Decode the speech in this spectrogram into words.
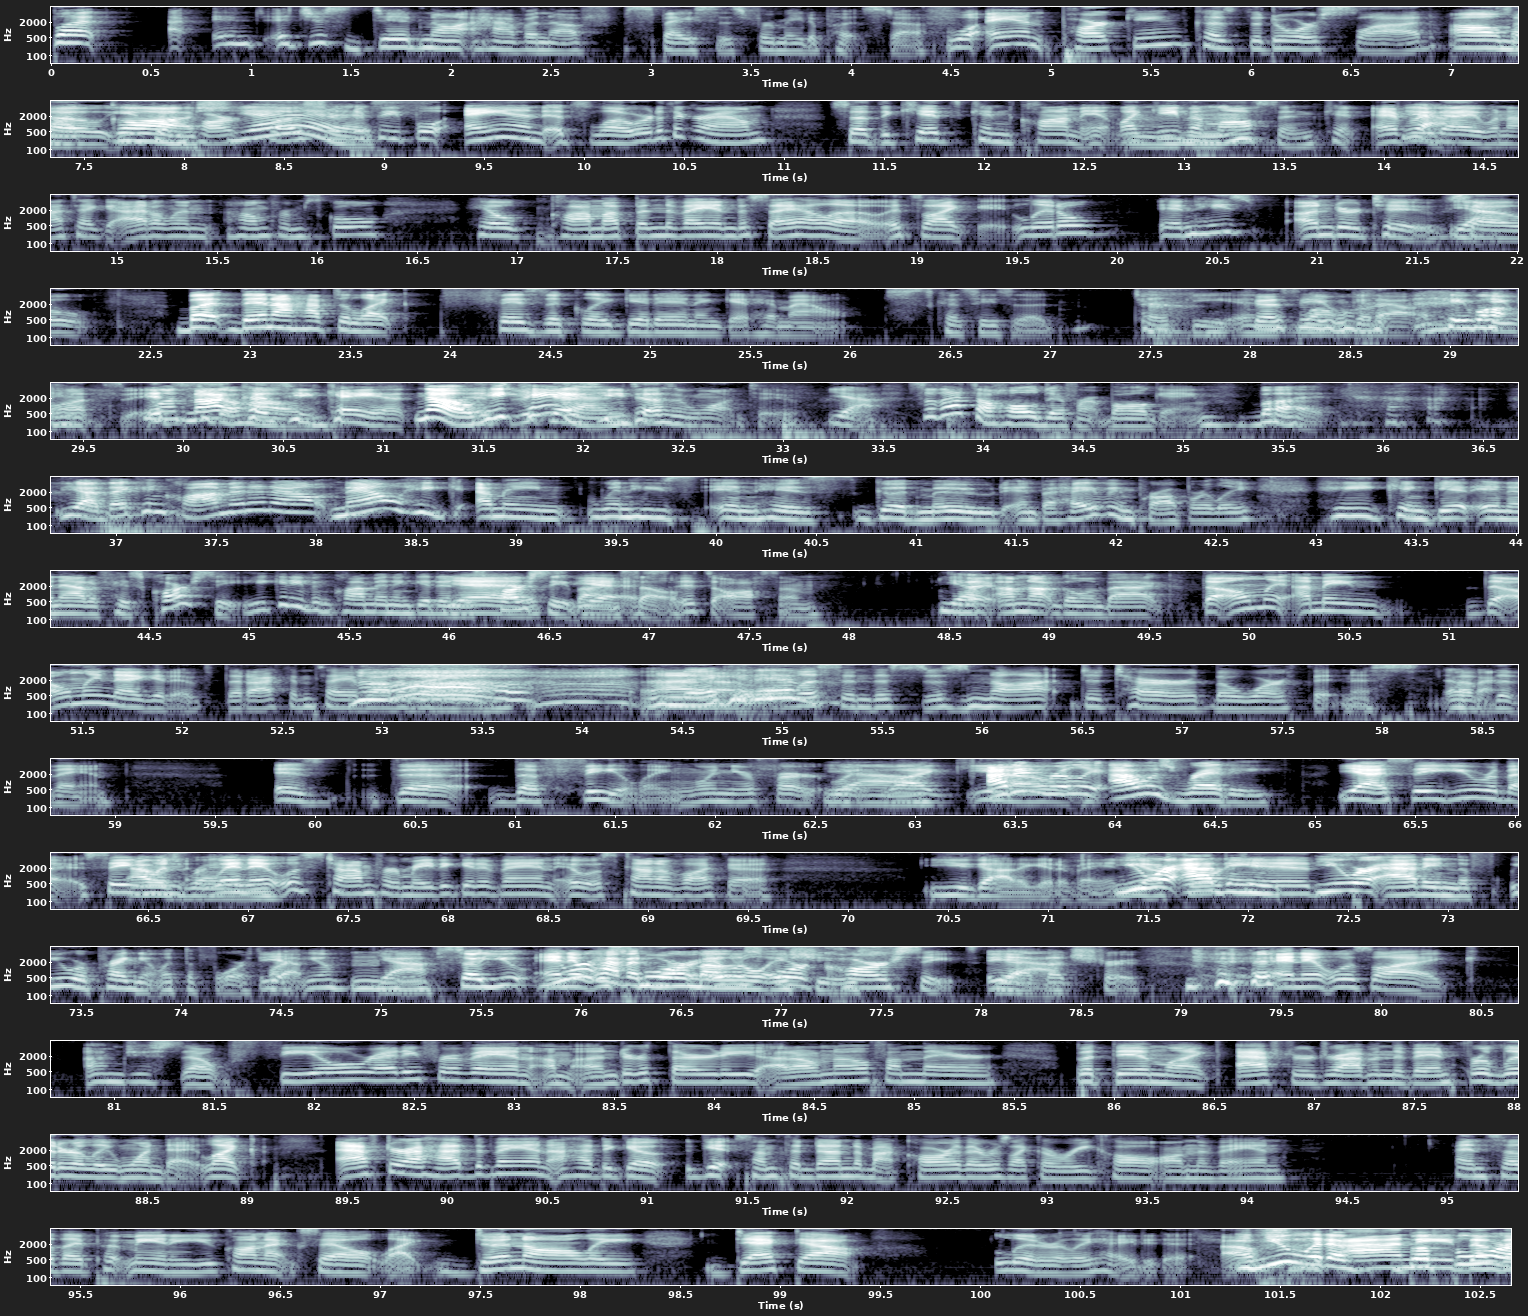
But I- and it just did not have enough spaces for me to put stuff. Well, and parking because the doors slide. Oh my so you can park closer to people, and it's lower to the ground, so the kids can climb in. Like even Mhm. Lawson can every day Yeah. when I take Adeline home from school, he'll climb up in the van to say hello. It's like little, and he's under two, Yeah. so But then I have to like physically get in and get him out because he's a turkey and he won't get out. He He won't. wants. he it's wants not because he can't. No, it's he because can. he doesn't want to. Yeah, so that's a whole different ball game. But yeah, they can climb in and out. Now he, I mean, when he's in his good mood and behaving properly, he can get in and out of his car seat. He can even climb in and get in his car seat by yes, himself. It's awesome. yeah, I'm not going back. The only, I mean, the only negative that I can say about a van. A I know. negative? Listen, this does not deter the worth itness Okay. of the van. Is the the feeling when you're first Yeah, like you I didn't really. I was ready. Yeah see you were there see I when when it was time for me to get a van it was kind of like a you got to get a van You, got were adding. kids. You were adding the. You were pregnant with the fourth, Yeah, weren't you? mhm. Yeah. So you and you it were was having for, hormonal it was for issues. car seats yeah, Yeah. that's true and it was like I'm just don't feel ready for a van. I'm under 30. I don't know if I'm there. But then like after driving the van for literally one day, like after I had the van, I had to go get something done to my car. There was like a recall on the van. And so they put me in a Yukon XL, like Denali, decked out. Literally hated it. I was you would have I before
